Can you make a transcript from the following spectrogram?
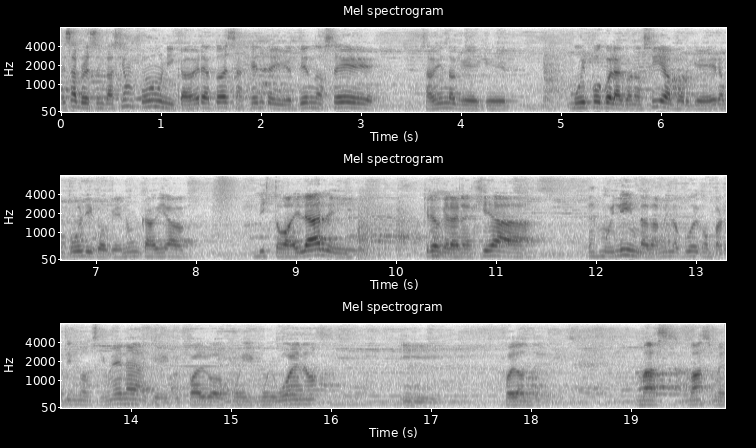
esa presentación fue única, ver a toda esa gente divirtiéndose, sabiendo que, que muy poco la conocía porque era un público que nunca había visto bailar y creo que la energía es muy linda, también lo pude compartir con Ximena, que, que fue algo muy, muy bueno y fue donde más, más me,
